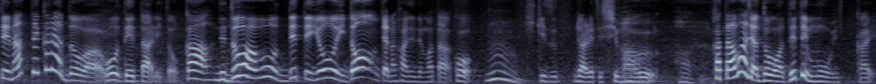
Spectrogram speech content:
てなってからドアを出たりとかでドアを出て用意ドンみたいな感じでまたこう引きずられてしまう方はじゃあドア出てもう一回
